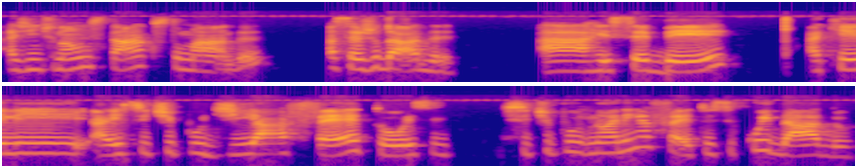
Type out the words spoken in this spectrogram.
A gente não está acostumada a ser ajudada, a receber aquele, a esse tipo de afeto ou esse esse tipo, não é nem afeto, esse cuidado.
